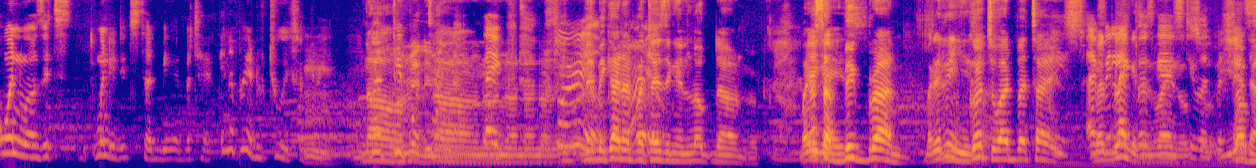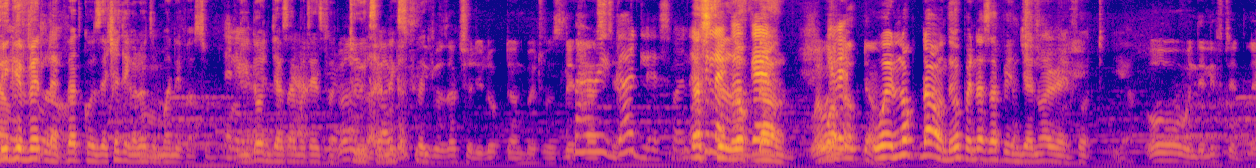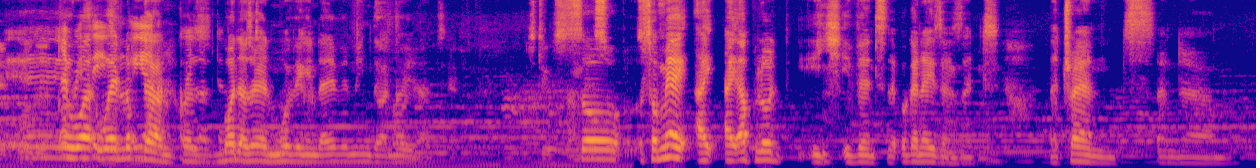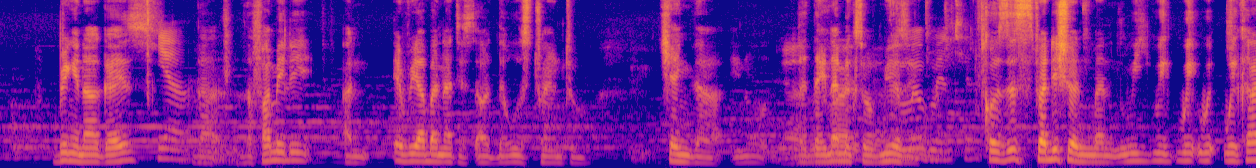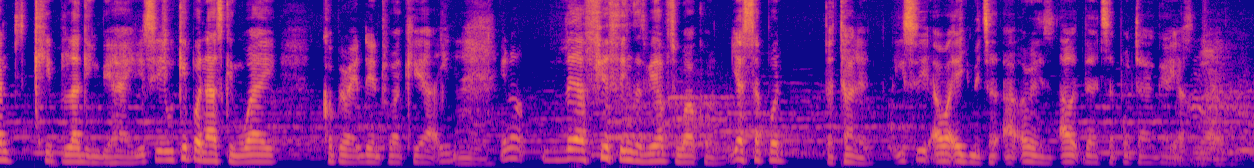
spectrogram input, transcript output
when was it? When did it start being advertised? In a period of two weeks or three. Mm. No, people really, tell no, no, like, no, no, no, for no. real, They began advertising in lockdown. Lockdown. but That's you a big brand. But the thing You've is, got uh, to advertise. I But feel like those and wine guys also, still you advertise. let For a big event like that, because they're charging a lot of money for of all. Anyway. You don't just advertise for two weeks I and next think week. it was actually lockdown, but it was late But last year. regardless, man. That's I feel still like those guys. lockdown. When was Even- lockdown? When lockdown, they opened us up in January, I thought. Oh, when they lifted like all the Eh, We're Everything, we're yeah, locked down because borders weren't moving in the evening. They were not yet. Still So, support. so me, I, I, I upload each event, the organizers that that try and and um, bring in our guys, Yeah. the the family, and every urban artist out there who's trying to change the you know Yeah, the the dynamics vibe, of yeah. Music. movement, yeah. Because this tradition, man, we, we, we, we, we can't keep lagging behind. You see, we keep on asking why copyright didn't work here. You, Mm. you know, there are a few things that we have to work on. Just support the talent. You see, our age mates are- are always out there to support our guys. Yeah.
